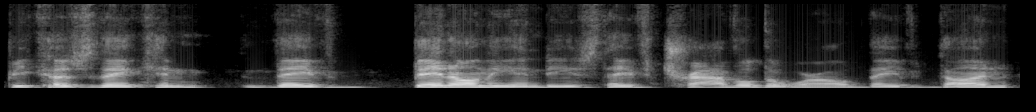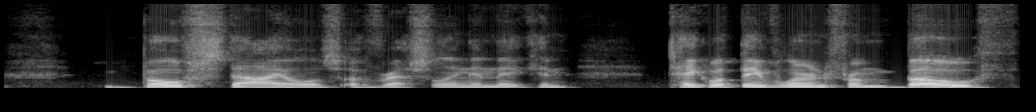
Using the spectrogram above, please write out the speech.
because they can they've been on the indies they've traveled the world they've done both styles of wrestling and they can take what they've learned from both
